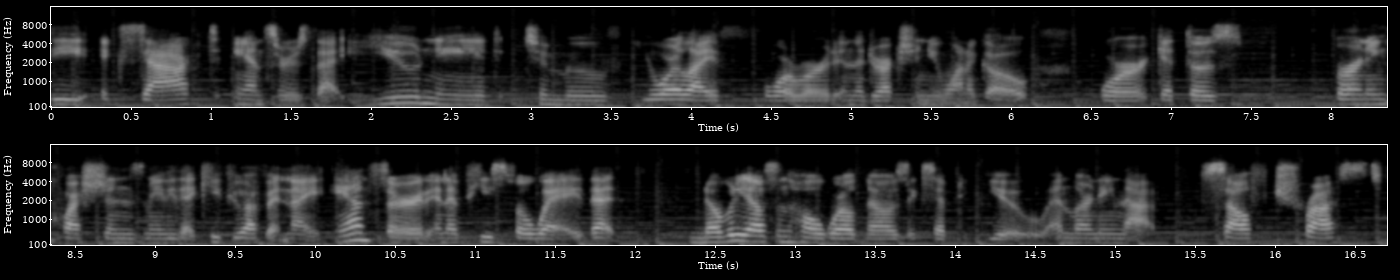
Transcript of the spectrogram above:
the exact answers that you need to move your life forward in the direction you want to go or get those burning questions maybe that keep you up at night answered in a peaceful way that nobody else in the whole world knows except you and learning that self trust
